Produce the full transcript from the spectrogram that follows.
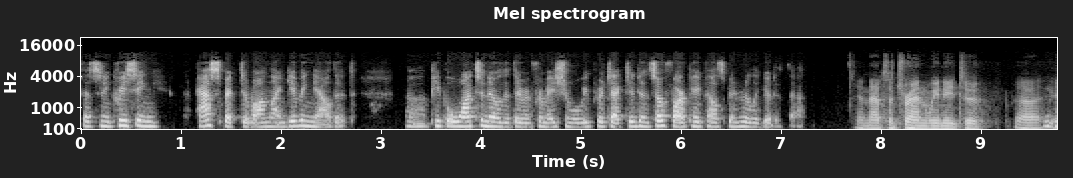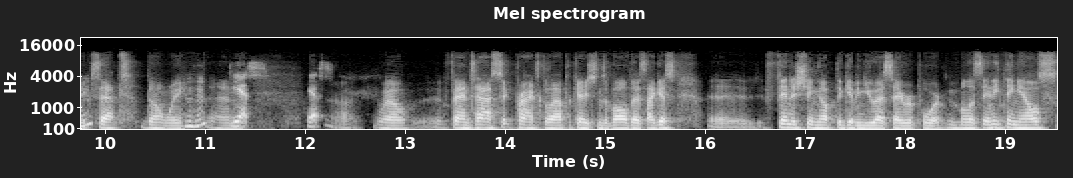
that's an increasing aspect of online giving now that uh, people want to know that their information will be protected, and so far, PayPal's been really good at that. And that's a trend we need to uh, mm-hmm. accept, don't we? Mm-hmm. And, yes. Yes. Uh, well, fantastic practical applications of all this. I guess uh, finishing up the Giving USA report, Melissa, anything else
